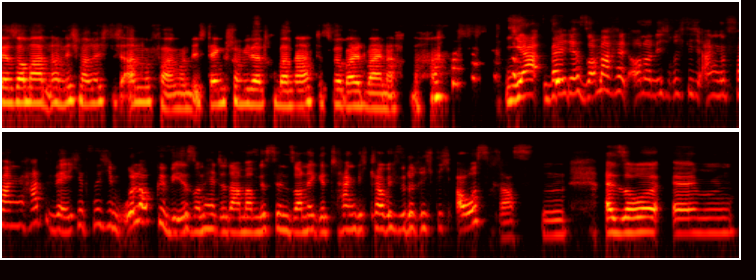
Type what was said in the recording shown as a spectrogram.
der Sommer hat noch nicht mal richtig angefangen und ich denke schon wieder drüber nach, dass wir bald Weihnachten haben. Ja, weil der Sommer halt auch noch nicht richtig angefangen hat. Wäre ich jetzt nicht im Urlaub gewesen und hätte da mal ein bisschen Sonne getankt, ich glaube, ich würde richtig ausrasten. Also, ähm,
